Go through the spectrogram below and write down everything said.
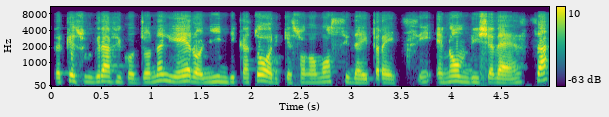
perché sul grafico giornaliero gli indicatori che sono mossi dai prezzi e non viceversa,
